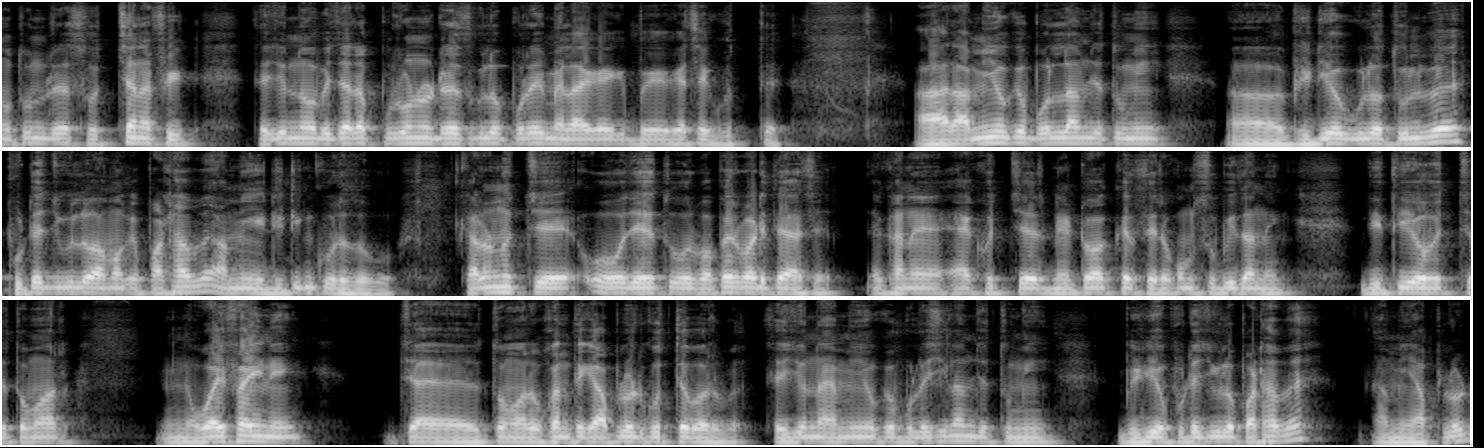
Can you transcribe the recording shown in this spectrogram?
নতুন ড্রেস হচ্ছে না ফিট, সেই জন্য ও বেচারা পুরনো ড্রেসগুলো পরেই মেলায় গেছে ঘুরতে। আর আমি ওকে বললাম যে, তুমি ভিডিওগুলো তুলবে, ফুটেজগুলো আমাকে পাঠাবে, আমি এডিটিং করে দেবো। কারণ হচ্ছে ও যেহেতু ওর বাপের বাড়িতে আছে, এখানে এক হচ্ছে নেটওয়ার্কের সেরকম সুবিধা নেই, দ্বিতীয় হচ্ছে তোমার ওয়াইফাই নেই, যা, তোমার ওখান থেকে আপলোড করতে পারবে। সেই জন্য আমি ওকে বলেছিলাম যে তুমি ভিডিও ফুটেজগুলো পাঠাবে, আমি আপলোড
